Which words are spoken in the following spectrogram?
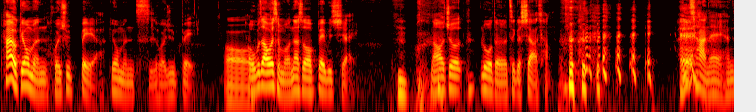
他有给我们回去背啊，给我们词回去背。哦，我不知道为什么那时候背不起来，嗯，然后就落得了这个下场，很惨哎，很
